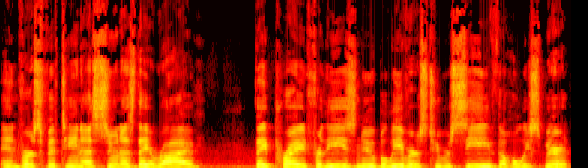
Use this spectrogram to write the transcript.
In verse 15, as soon as they arrived, they prayed for these new believers to receive the Holy Spirit.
